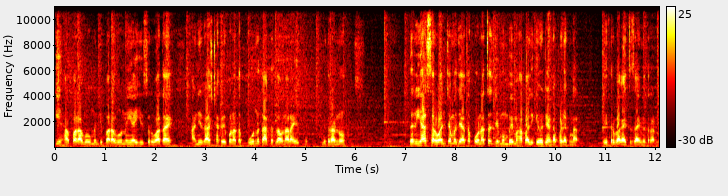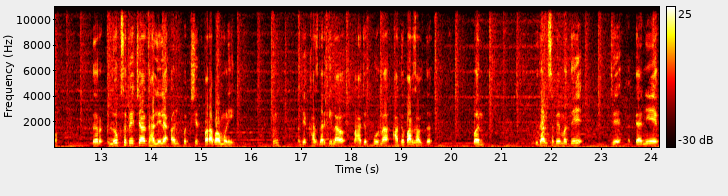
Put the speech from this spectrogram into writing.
की हा पराभव म्हणजे पराभव नाही आहे ही सुरुवात आहे. आणि राज ठाकरे पण आता पूर्ण ताकद लावणार आहेत मित्रांनो. तर ह्या सर्वांच्यामध्ये आता कोणाचं जे मुंबई महापालिकेवर झेंडा फडकणार हे तर बघायचंच आहे मित्रांनो. तर लोकसभेच्या झालेल्या अनपेक्षित पराभवामुळे म्हणजे म्हणजे खासदारकीला भाजप पूर्ण हातपार झालतं. पण विधानसभेमध्ये जे त्यांनी एक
